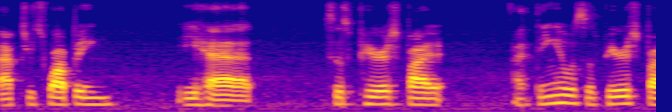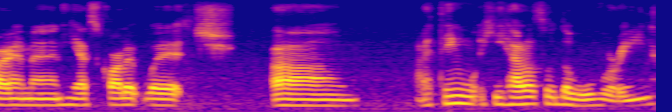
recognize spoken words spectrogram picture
after swapping. He had Superior Spy. I think it was Superior Spider-Man. He had Scarlet Witch. Um, I think he had also the Wolverine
